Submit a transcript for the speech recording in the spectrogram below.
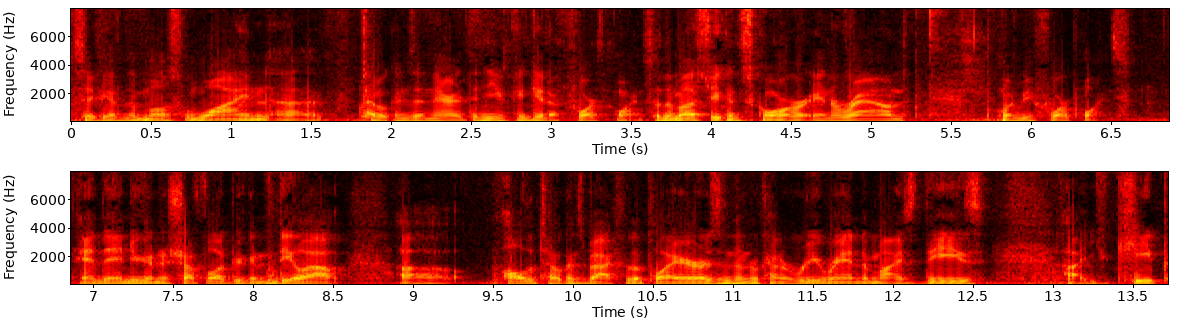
So if you have the most wine uh, tokens in there, then you can get a fourth point. So the most you can score in a round would be four points. And then you're going to shuffle up, you're going to deal out uh, all the tokens back to the players, and then kind of re randomize these. Uh, you keep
